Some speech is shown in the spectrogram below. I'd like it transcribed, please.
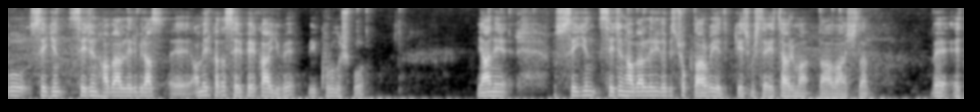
Bu SEC'in SEC'in haberleri biraz e, Amerika'da SPK gibi bir kuruluş bu. Yani bu SEC'in SEC'in haberleriyle biz çok darbe yedik. Geçmişte Ethereum'a dava açtılar ve et,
